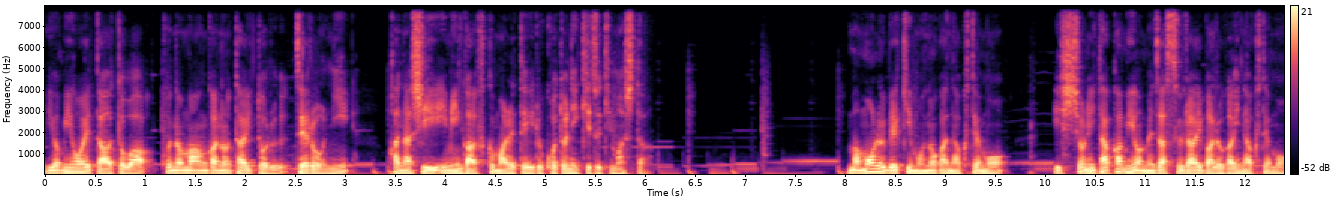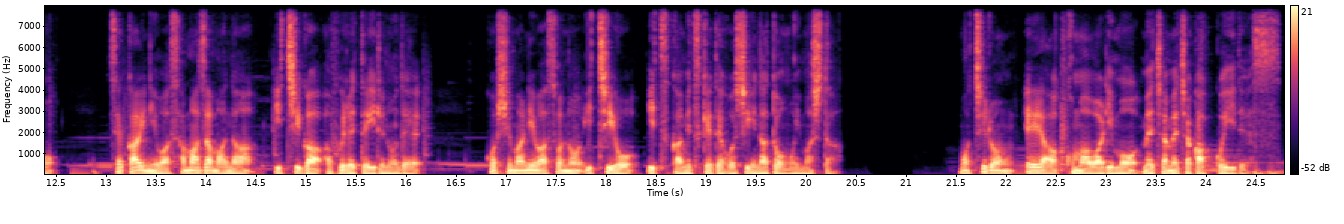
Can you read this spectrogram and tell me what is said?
読み終えた後はこの漫画のタイトル「ゼロに悲しい意味が含まれていることに気づきました。守るべきものがなくても一緒に高みを目指すライバルがいなくても世界には様々な一が溢れているので小島にはその一をいつか見つけてほしいなと思いました。もちろん絵や小回りもめちゃめちゃかっこいいです。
